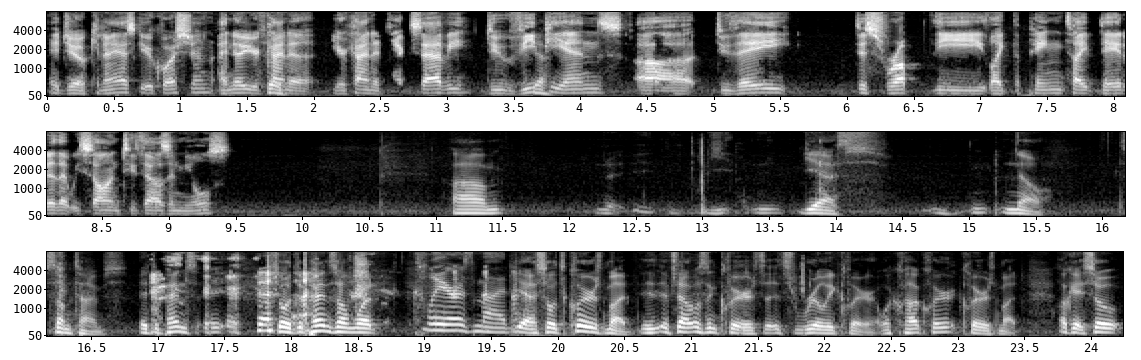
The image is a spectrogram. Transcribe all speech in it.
Hey Joe, can I ask you a question? I know you're kind of you're kind of tech savvy. Do VPNs uh, do they disrupt the like the ping type data that we saw in 2000 Mules? Um, y- yes, no. Sometimes it depends. it- so it depends on what. Clear as mud. Yeah, so it's clear as mud. If that wasn't clear, it's, it's really clear. What how clear? Clear as mud. Okay, so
